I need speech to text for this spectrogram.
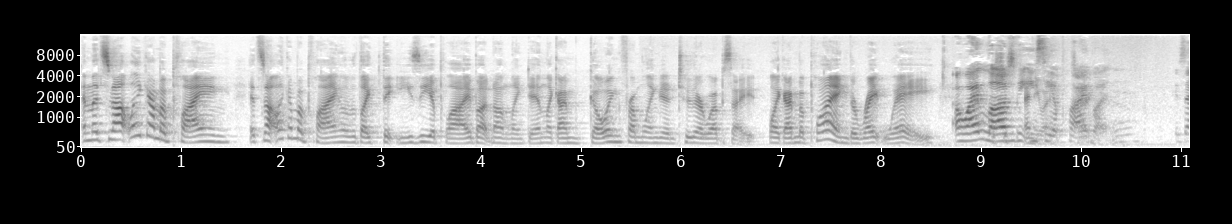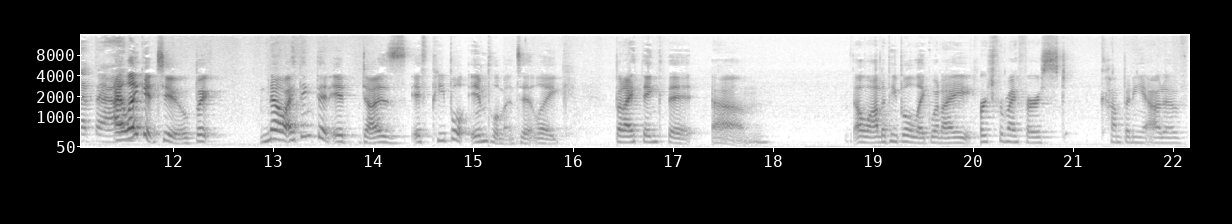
and it's not like I'm applying. It's not like I'm applying with like the easy apply button on LinkedIn. Like I'm going from LinkedIn to their website. Like I'm applying the right way. Oh, I love just- the anyway, easy apply sorry. button. Is that bad? I like it too, but no, I think that it does if people implement it. Like, but I think that um, a lot of people like when I worked for my first company out of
